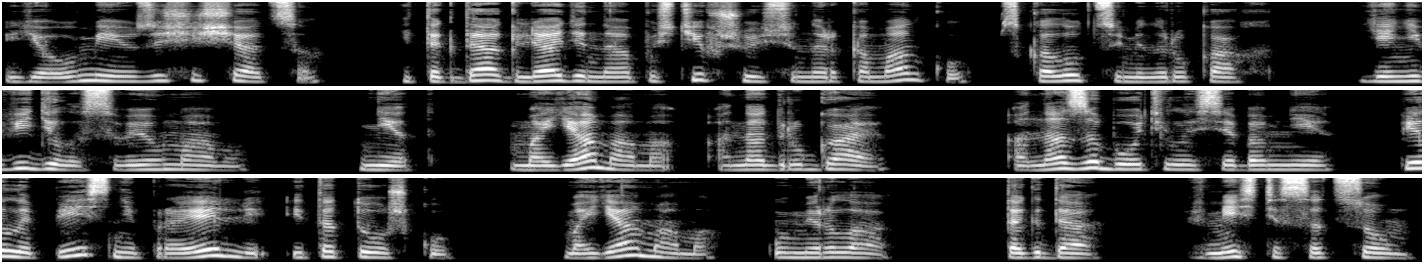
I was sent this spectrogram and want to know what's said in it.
я умею защищаться. И тогда, глядя на опустившуюся наркоманку с колодцами на руках, я не видела свою маму. Нет, моя мама, она другая. Она заботилась обо мне, пела песни про Элли и Татошку, Моя мама умерла тогда вместе с отцом,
